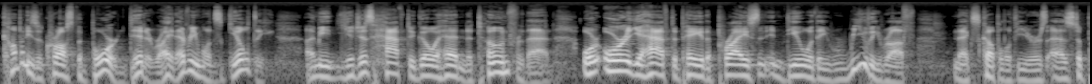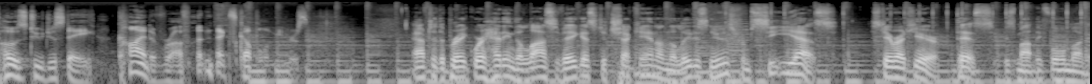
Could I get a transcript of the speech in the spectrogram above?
companies across the board did it right. Everyone's guilty. I mean, you just have to go ahead and atone for that, or or you have to pay the price and, and deal with a really rough next couple of years, as opposed to just a kind of rough next couple of years. After the break, we're heading to Las Vegas to check in on the latest news from CES. Stay right here. This is Motley Fool Money.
